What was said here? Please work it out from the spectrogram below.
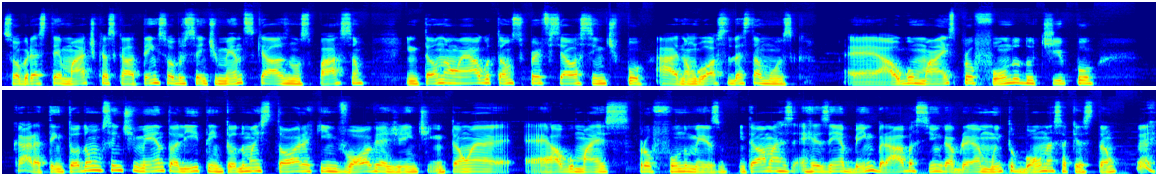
sobre as temáticas que ela tem, sobre os sentimentos que elas nos passam. Então não é algo tão superficial assim, tipo, ah, não gosto desta música. É algo mais profundo do tipo, cara, tem todo um sentimento ali, tem toda uma história que envolve a gente, então é, é algo mais profundo mesmo. Então é uma resenha bem braba, assim, o Gabriel é muito bom nessa questão. É,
